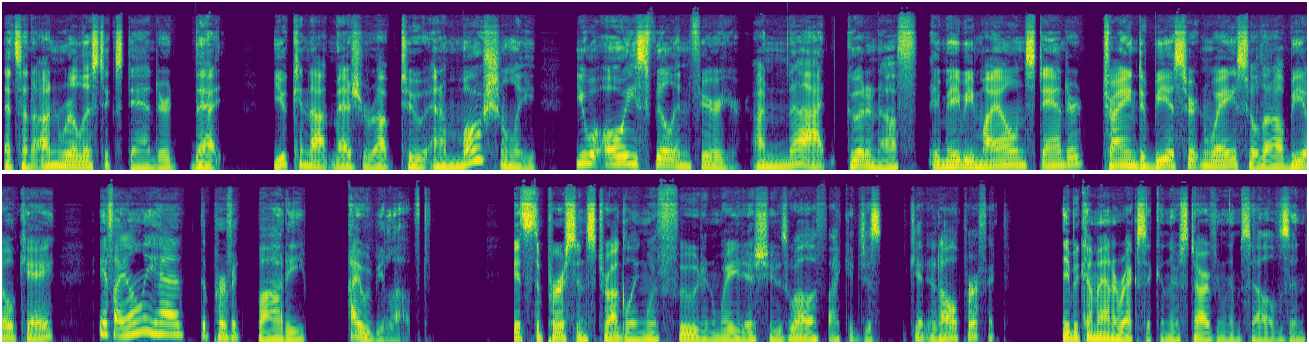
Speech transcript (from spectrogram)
that's an unrealistic standard that you cannot measure up to. And emotionally, you will always feel inferior. I'm not good enough. It may be my own standard, trying to be a certain way so that I'll be okay. If I only had the perfect body, I would be loved. It's the person struggling with food and weight issues. Well, if I could just get it all perfect. They become anorexic and they're starving themselves. And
